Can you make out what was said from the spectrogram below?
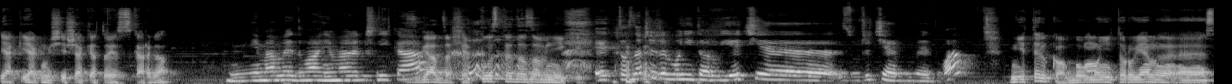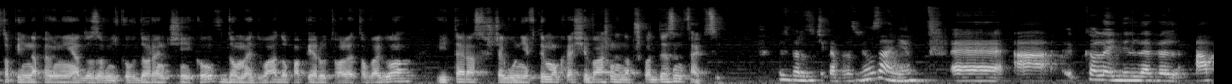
Jak, jak myślisz, jaka to jest skarga? Nie ma mydła, nie ma ręcznika. Zgadza się, puste dozowniki. E, To znaczy, że monitorujecie zużycie mydła? Nie tylko, bo monitorujemy e, stopień napełnienia dozowników do ręczników, do mydła, do papieru toaletowego i teraz szczególnie w tym okresie ważne na przykład dezynfekcji. To jest bardzo ciekawe rozwiązanie. E, A kolejny level up,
